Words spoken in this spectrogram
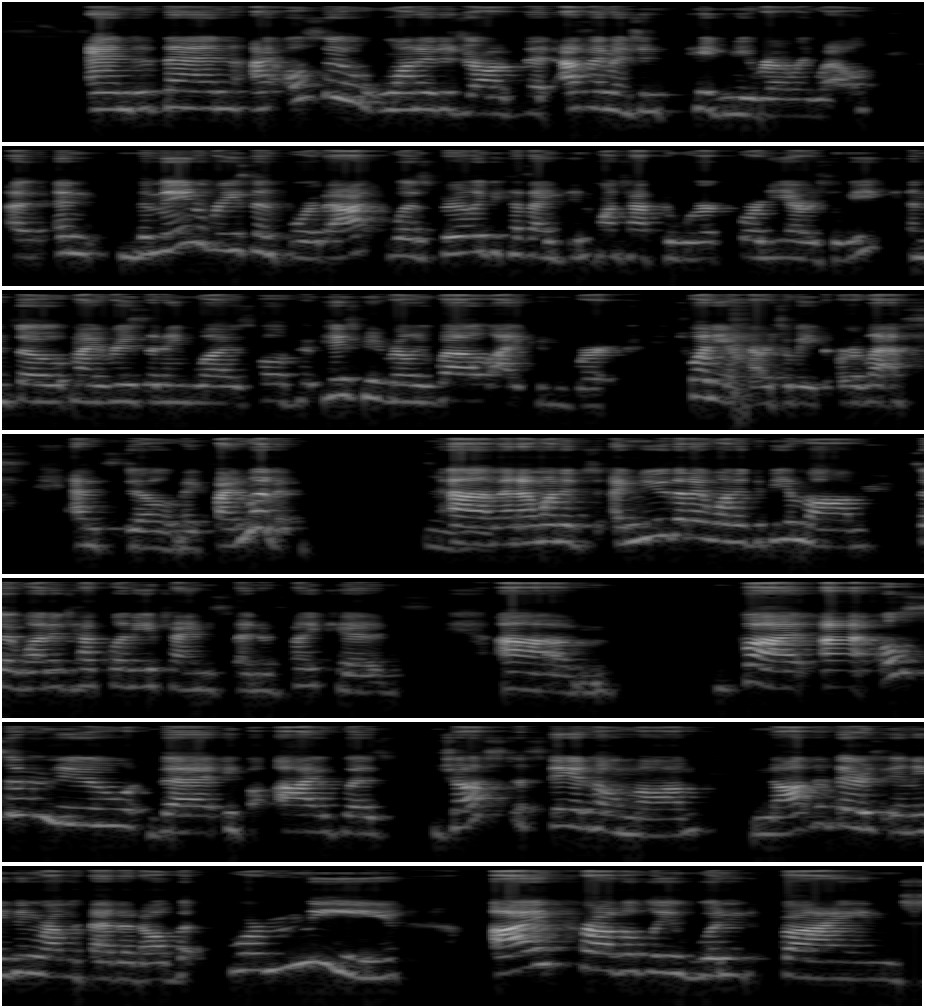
And then I also wanted a job that, as I mentioned, paid me really well. Uh, and the main reason for that was really because I didn't want to have to work 40 hours a week. And so my reasoning was, well, if it pays me really well, I can work 20 hours a week or less and still make fine living. Mm-hmm. Um, and I wanted, I knew that I wanted to be a mom, so I wanted to have plenty of time to spend with my kids. Um, but I also knew that if I was just a stay at home mom, not that there's anything wrong with that at all, but for me, I probably wouldn't find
